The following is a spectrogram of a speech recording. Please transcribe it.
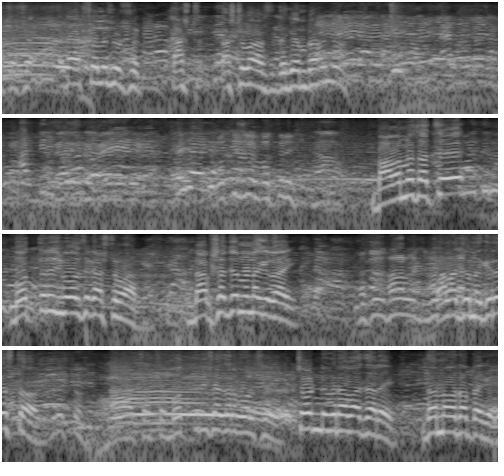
আচ্ছা আচ্ছা এটা একচল্লিশ উঠছে। কাস্টমার আছে, দেখি আমরা। বাবান্ন চাচ্ছে, বত্রিশ বলছে কাস্টমার ব্যবসার জন্য নাকি ভাই? পালার জন্য, গৃহস্থ? আচ্ছা আচ্ছা বত্রিশ হাজার বলছে। চন্ডীপুরা বাজারে। ধন্যবাদ আপনাকে।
